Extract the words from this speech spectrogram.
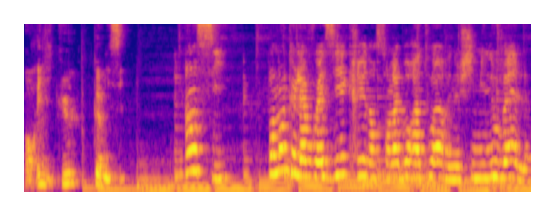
en ridicule, comme ici. Ainsi, pendant que Lavoisier crée dans son laboratoire une chimie nouvelle,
